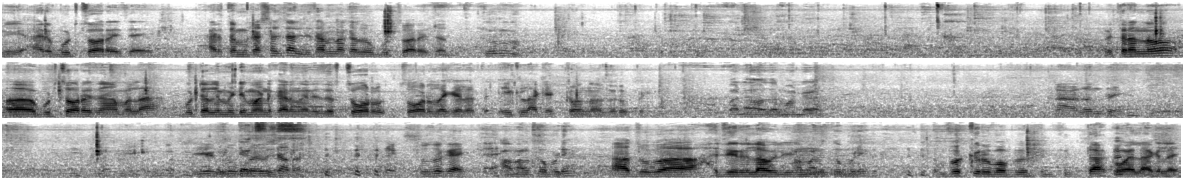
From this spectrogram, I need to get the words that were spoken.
मी अरे बूट चोरायचं आहे. अरे तुम्ही कशाला चालले? थांब नका जाऊ बूट चोरायचा? करू ना. मित्रांनो बूट चोरायचं आम्हाला. बुटाला मी डिमांड करणार आहे. जर चोर चोरला गेला तर एक लाख एक्कावन्न हजार रुपये. पन्नास हजार मंडळात. हा एक रुपये साधा तुझं काय? आम्हाला कपडे. आज उगा हजेरी लावली. आम्हाला कपडे. बकरू बाबू दाखवायला लागलाय.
